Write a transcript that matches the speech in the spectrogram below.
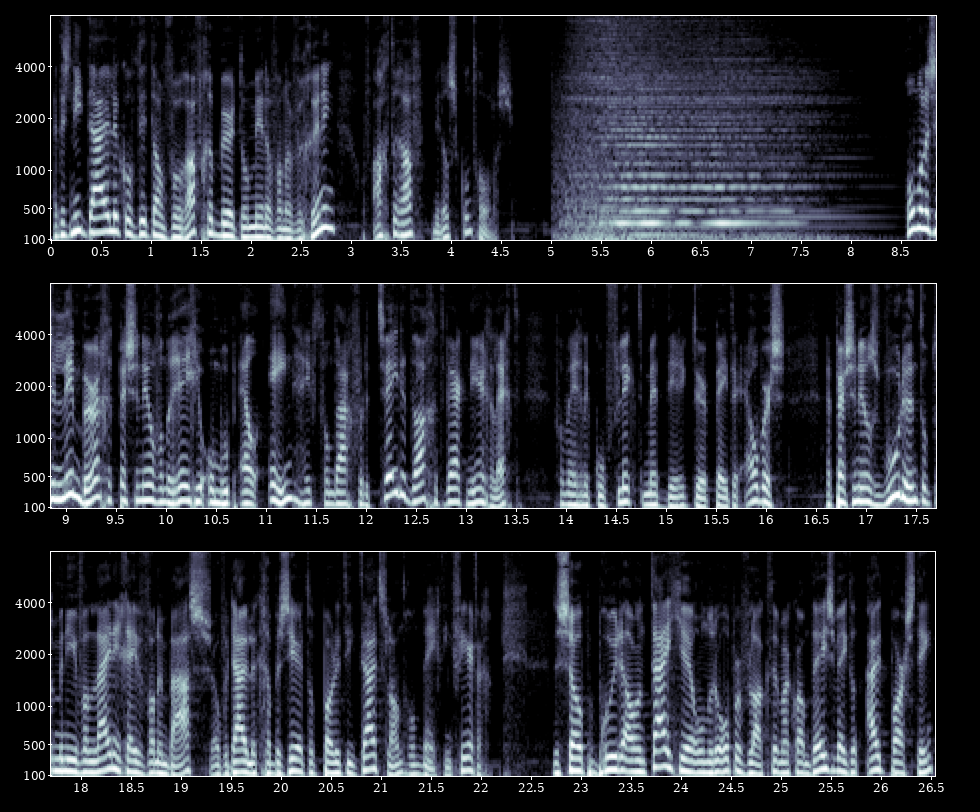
Het is niet duidelijk of dit dan vooraf gebeurt door middel van een vergunning of achteraf middels controles. Hommeles in Limburg, het personeel van de regio-omroep L1, heeft vandaag voor de tweede dag het werk neergelegd vanwege een conflict met directeur Peter Elbers. Het personeel is woedend op de manier van leidinggeven van hun baas, overduidelijk gebaseerd op politiek Duitsland rond 1940. De soap broeide al een tijdje onder de oppervlakte, maar kwam deze week tot uitbarsting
